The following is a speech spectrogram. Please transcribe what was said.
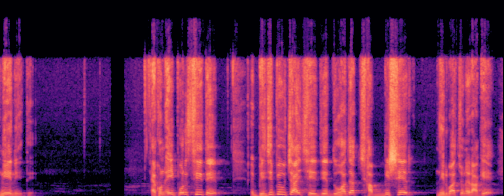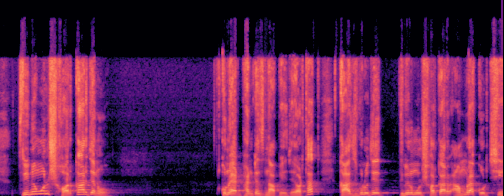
নিয়ে নিতে। এখন এই পরিস্থিতিতে বিজেপিও চাইছে যে দু হাজার ছাব্বিশের নির্বাচনের আগে তৃণমূল সরকার যেন কোনো অ্যাডভান্টেজ না পেয়ে যায়। অর্থাৎ কাজগুলো যে তৃণমূল সরকার আমরা করছি,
